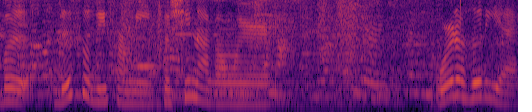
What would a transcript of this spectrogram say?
But this would be for me because she not gonna wear it. Where the hoodie at?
